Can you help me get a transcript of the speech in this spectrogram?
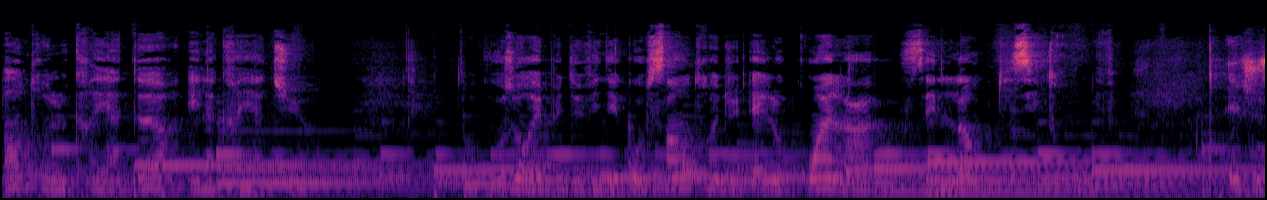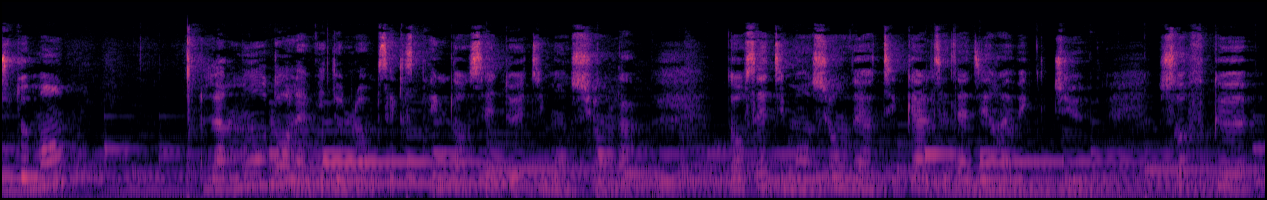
entre le créateur et la créature. Donc vous aurez pu deviner qu'au centre du L au coin là, c'est l'homme qui s'y trouve. Et justement, l'amour dans la vie de l'homme s'exprime dans ces deux dimensions-là. Dans cette dimension verticale, c'est-à-dire avec Dieu. Sauf que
